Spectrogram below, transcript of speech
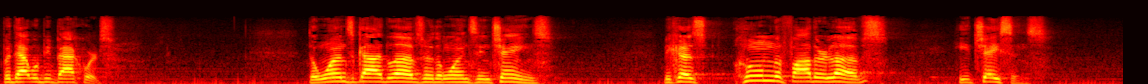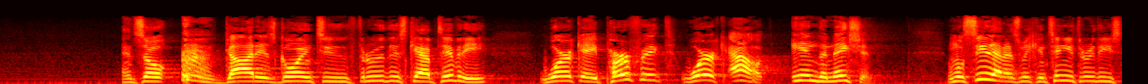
But that would be backwards. The ones God loves are the ones in chains. Because whom the Father loves, he chastens. And so God is going to, through this captivity, work a perfect work out in the nation. And we'll see that as we continue through these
